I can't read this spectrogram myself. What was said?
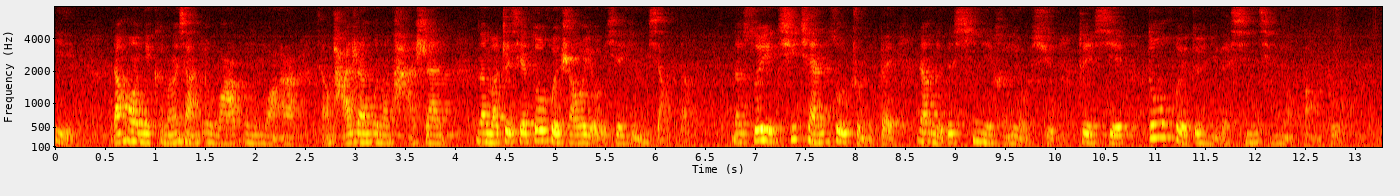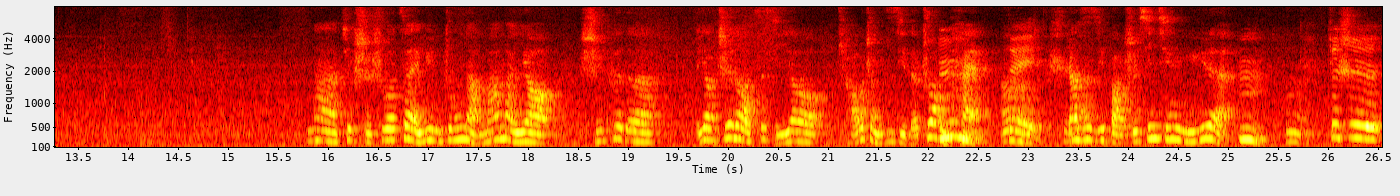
异，然后你可能想去玩不能玩，想爬山不能爬山，那么这些都会稍微有一些影响的。那所以提前做准备，让你的心里很有序，这些都会对你的心情有帮助。那就是说，在孕中呢，妈妈要时刻的。要知道自己要调整自己的状态，对，让自己保持心情愉悦。嗯嗯，就是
